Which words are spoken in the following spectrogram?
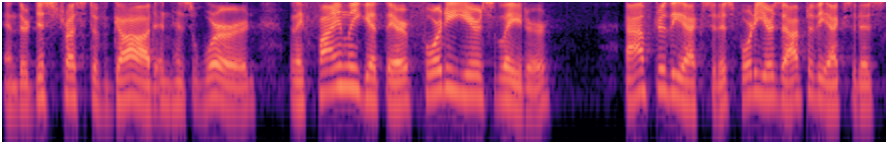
and their distrust of God and His Word. But they finally get there 40 years later, after the Exodus, 40 years after the Exodus.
